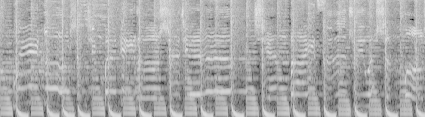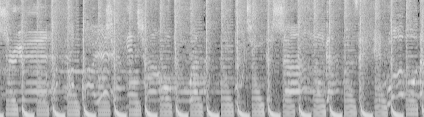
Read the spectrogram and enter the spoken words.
为何深情败给了时间？千百次追问什么是缘，想念唱不完，无尽的伤感，再也握不到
